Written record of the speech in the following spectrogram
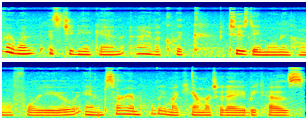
everyone, it's Jeannie again, and I have a quick Tuesday morning haul for you. And I'm sorry I'm holding my camera today because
